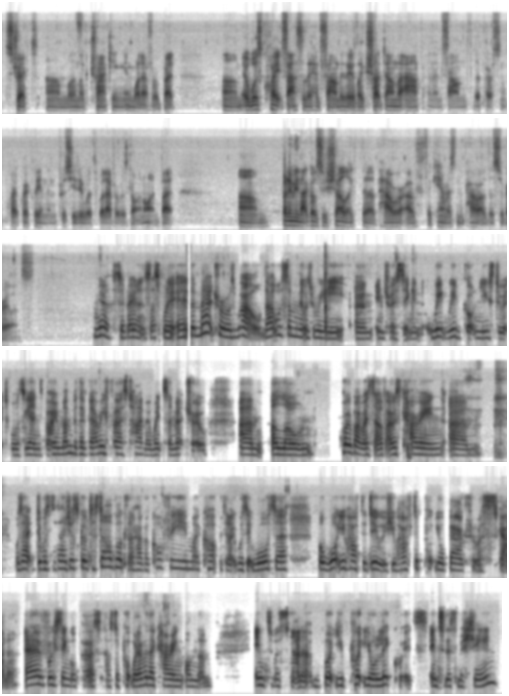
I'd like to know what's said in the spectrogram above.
strict um, and like tracking and whatever. But um, it was quite fast that they had found they, they like shut down the app and then found the person quite quickly and then proceeded with whatever was going on but um, but i mean that goes to show like the power of the cameras and the power of the surveillance yeah, surveillance, that's what it is. The metro as well, that was something that was really um, interesting. And we, we'd gotten used to it towards the end. But I remember the very first time I went to the metro um, alone, probably by myself, I was carrying. Um, was I was did I just go to Starbucks? I have a coffee in my cup? Did I, was it water? But what you have to do is you have to put your bag through a scanner. Every single person has to put whatever they're carrying on them into a scanner. But you put your liquids into this machine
